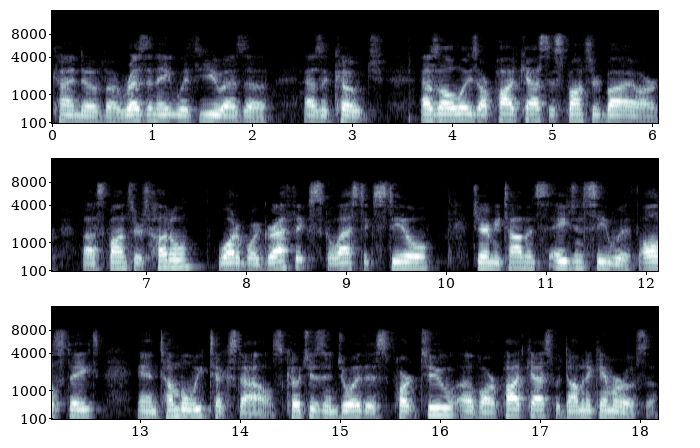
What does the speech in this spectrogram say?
kind of uh, resonate with you as a as a coach. As always, our podcast is sponsored by our uh, sponsors Huddle, Waterboy Graphics, Scholastic Steel, Jeremy Thomas Agency with Allstate, and Tumbleweed Textiles. Coaches, enjoy this part two of our podcast with Dominic Amorosa.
